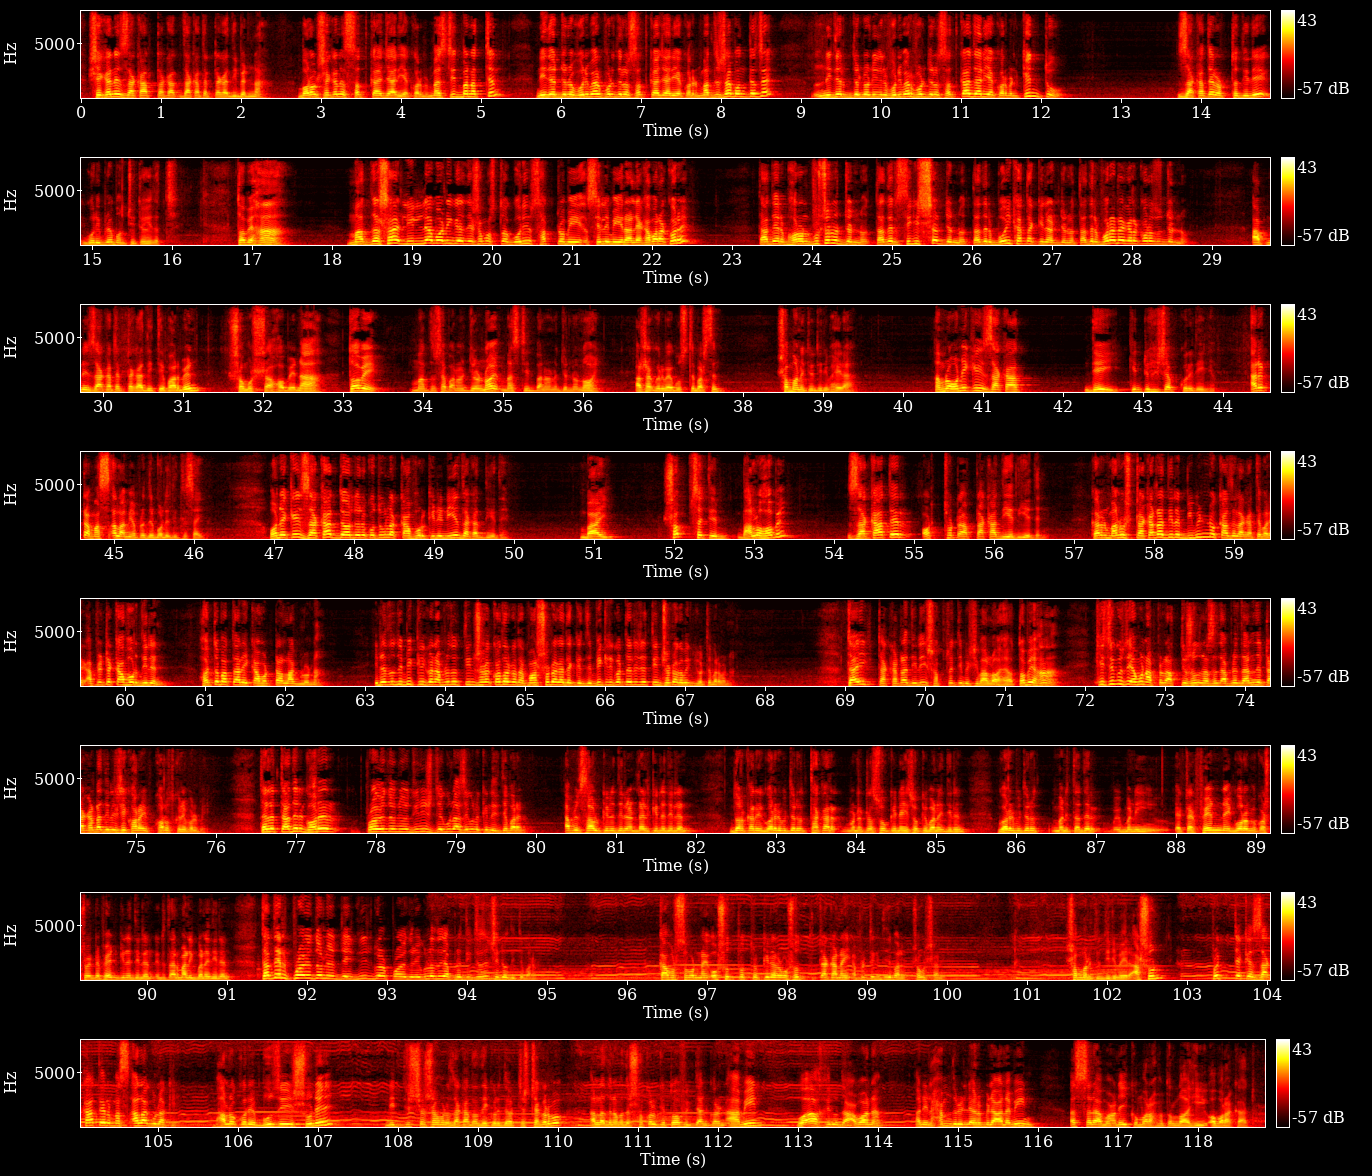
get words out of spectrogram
সেখানে জাকাত টাকা, জাকাতের টাকা দিবেন না। বরং সেখানে সৎকায় জারিয়া করবেন। মসজিদ বানাচ্ছেন, নিজের জন্য পরিবার পরিজনের সৎকা জারিয়া করেন মাদ্রাসা বনতেছে, নিজের জন্য নিজের পরিবার পরিজনের সৎকা জারিয়া করবেন। কিন্তু জাকাতের অর্থ দিলে গরিবরা বঞ্চিত হয়ে যাচ্ছে। তবে হ্যাঁ মাদ্রাসায় লিল্লা বণিগে যে সমস্ত গরিব ছাত্র মেয়ে ছেলেমেয়েরা লেখাপড়া করে তাদের ভরণ পোষণের জন্য, তাদের চিকিৎসার জন্য, তাদের বই খাতা কেনার জন্য, তাদের পড়ালেখার খরচের জন্য আপনি জাকাতের টাকা দিতে পারবেন, সমস্যা হবে না। তবে মাদ্রাসা বানানোর জন্য নয়, মসজিদ বানানোর জন্য নয়। আশা করি ভাই বুঝতে পারছেন? সম্মানিত দিনী ভাইরা, আমরা অনেকেই জাকাত দেই কিন্তু হিসাব করে দেই না। আরেকটা মাসাল আমি আপনাদের বলে দিতে চাই। অনেকেই জাকাত দেওয়ার জন্য কতগুলো কাপড় কিনে নিয়ে জাকাত দিয়ে দেয়। ভাই সবচাইতে ভালো হবে জাকাতের অর্থটা টাকা দিয়ে দিয়ে দেন। কারণ মানুষ টাকাটা দিলে বিভিন্ন কাজে লাগাতে পারে। আপনি একটা কাপড় দিলেন, হয়তোবা তার এই কাপড়টা লাগল না। এটা যদি বিক্রি করে, আপনি তো তিনশো টাকা, কথার কথা, পাঁচশো টাকা দেখে যে বিক্রি করতে হলে যে তিনশো টাকা বিক্রি করতে পারবে না। তাই টাকাটা দিলেই সবচেয়ে বেশি ভালো হয়। তবে হ্যাঁ কিছু কিছু এমন আপনার আত্মীয় স্বজন আছে, আপনি জানেন যে টাকাটা দিলে সে খরচ করে ফেলবে। তাহলে তাদের ঘরের প্রয়োজনীয় জিনিস যেগুলো আছে, সেগুলো কিনে দিতে পারেন। আপনি চাউল কিনে দিলেন, ডাল কিনে দিলেন, দরকারি ঘরের ভিতরে থাকার মানে একটা চৌকি নেই চৌকি বানিয়ে দিলেন। ঘরের ভিতরে মানে তাদের মানে একটা ফ্যান নেই, গরমে কষ্ট একটা ফ্যান কিনে দিলেন, এটা তার মালিক বানিয়ে দিলেন। তাদের প্রয়োজনীয় যে জিনিসগুলোর প্রয়োজন, এগুলো যদি আপনি দিতেছেন, সেটাও দিতে পারেন। কাপড় সাপড় নাই, ওষুধপত্র কেনার ওষুধ টাকা নাই, আপনি থেকে দিতে পারেন, সমস্যা নেই। সম্মানিত দিদি ভাইয়ের, আসুন, প্রত্যেকে জাকাতের মাস আলাগুলাকে ভালো করে বুঝে শুনে নির্দিষ্ট সময় জাকাত আদায় করে দেওয়ার চেষ্টা করব। আল্লাহ যেন আমাদের সকলকে তৌফিক দান করেন। আমিন। ওয়া আখিরুদ আওয়ানা আনিল হামদুলিল্লাহ রবিল আলমিন। আসসালামু আলাইকুম রহমতুল্লাহি ওবরাকাতু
